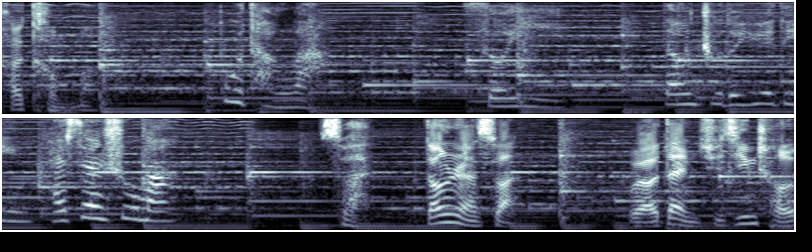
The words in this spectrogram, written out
还疼吗？不疼了。所以，当初的约定还算数吗？算。当然算，我要带你去京城，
